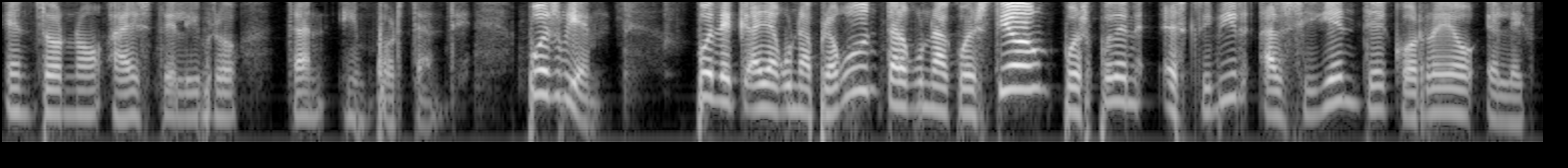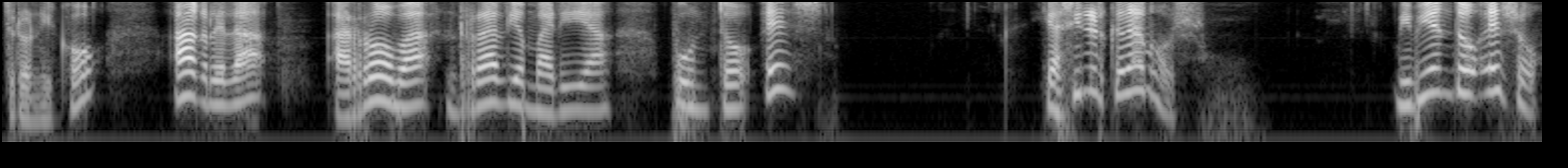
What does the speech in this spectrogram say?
en torno a este libro tan importante. Pues bien, puede que haya alguna pregunta, alguna cuestión, pues pueden escribir al siguiente correo electrónico agreda arroba es. Y así nos quedamos. Viviendo eso.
